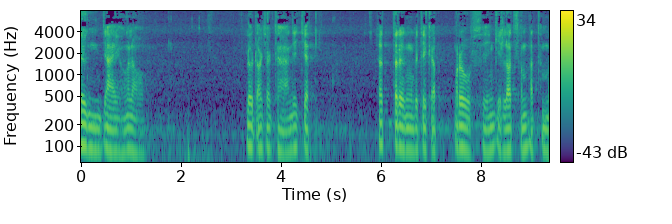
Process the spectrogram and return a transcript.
ดึงใจของเรา หลุดออกจากฐานที่เจ็ด แล้วตรึงไปติดกับรูปเสียงกลิ่นรสสัมผัสธรรม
